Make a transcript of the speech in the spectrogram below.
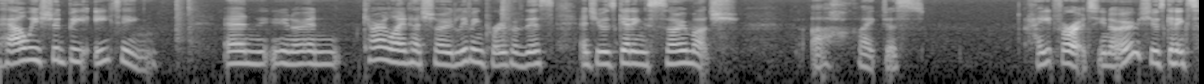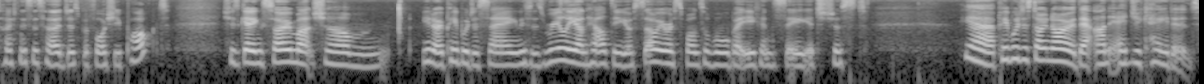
how we should be eating and you know and caroline has showed living proof of this and she was getting so much uh, like just hate for it you know? She was getting so this is her just before she popped. She's getting so much um you know people just saying this is really unhealthy you're so irresponsible but you can see it's just yeah people just don't know. They're uneducated.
